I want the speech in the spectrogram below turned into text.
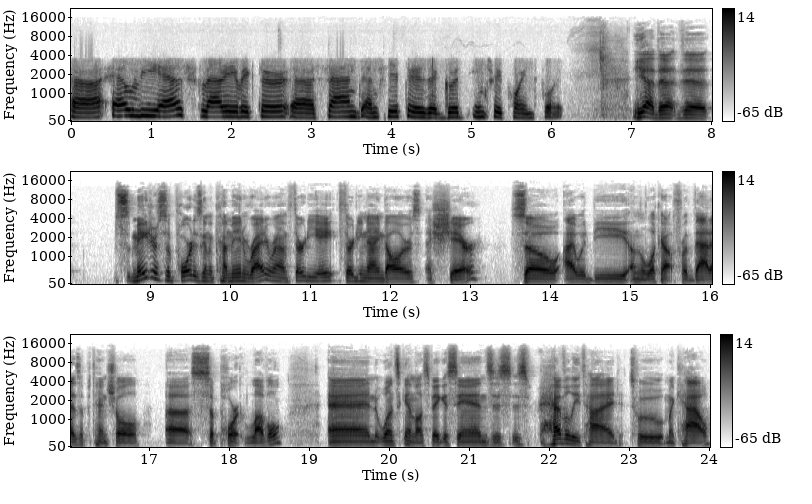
uh, LVS, Larry Victor uh, Sand, and see if there is a good entry point for it. Yeah, the the major support is going to come in right around 38 $39 a share. So I would be on the lookout for that as a potential uh, support level. And once again, Las Vegas Sands is, is heavily tied to Macau.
